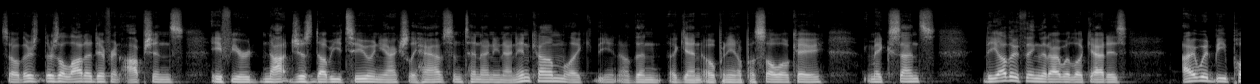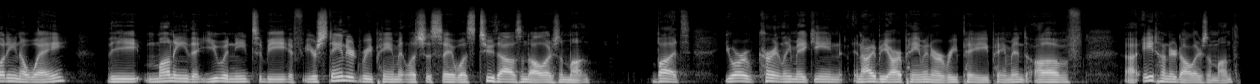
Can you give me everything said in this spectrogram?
So there's there's a lot of different options. If you're not just W2 and you actually have some 1099 income, like you know, then again opening up a solo K makes sense. The other thing that I would look at is I would be putting away the money that you would need to be if your standard repayment let's just say was $2,000 a month. But you're currently making an IBR payment or a repay payment of uh, $800 a month,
